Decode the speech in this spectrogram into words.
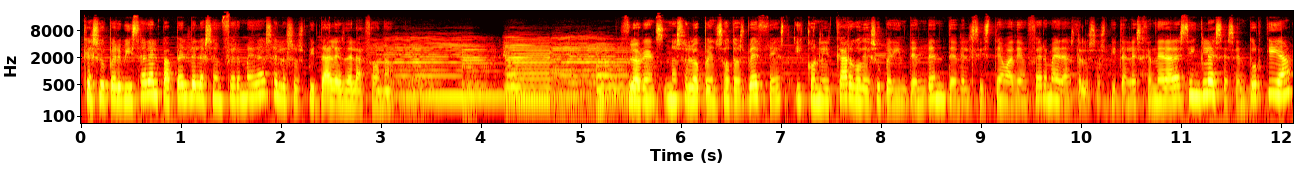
que supervisara el papel de las enfermeras en los hospitales de la zona. Florence no solo pensó dos veces y con el cargo de superintendente del sistema de enfermeras de los hospitales generales ingleses en Turquía,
